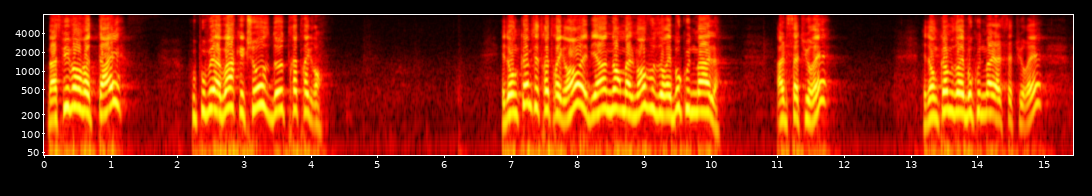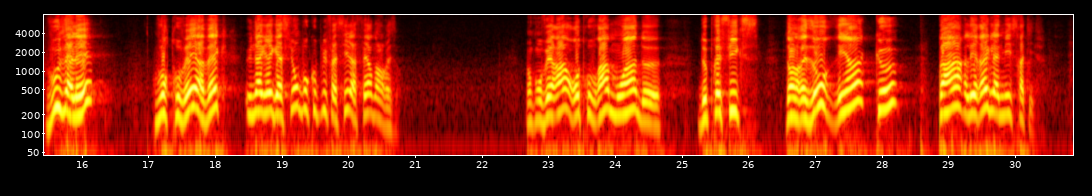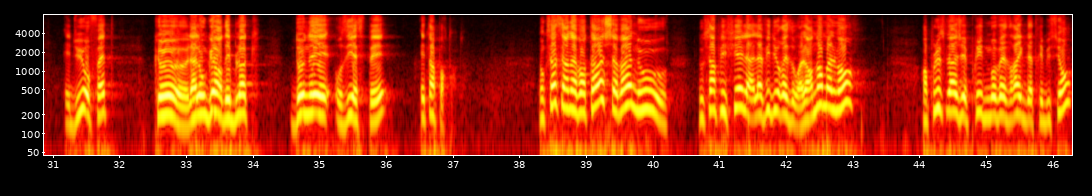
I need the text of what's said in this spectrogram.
bah, suivant votre taille, vous pouvez avoir quelque chose de très très grand. Et donc, comme c'est très très grand, eh bien, normalement, vous aurez beaucoup de mal à le saturer. Et donc, comme vous aurez beaucoup de mal à le saturer, vous allez vous retrouver avec une agrégation beaucoup plus facile à faire dans le réseau. Donc, on verra, on retrouvera moins de, de préfixes dans le réseau, rien que par les règles administratives. Et dû au fait que la longueur des blocs donnés aux ISP est importante. Donc ça, c'est un avantage, ça va nous, nous simplifier la, vie du réseau. Alors normalement, en plus là, j'ai pris de mauvaises règles d'attribution,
